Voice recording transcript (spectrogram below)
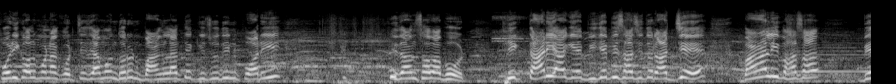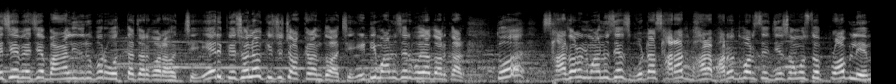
পরিকল্পনা করছে, যেমন ধরুন বাংলাতে কিছুদিন পরই বিধানসভা ভোট, ঠিক তারই আগে বিজেপি শাসিত রাজ্যে বাঙালি ভাষা বেছে বেছে বাঙালিদের উপর অত্যাচার করা হচ্ছে। এর পেছনেও কিছু চক্রান্ত আছে, এটি মানুষের বোঝা দরকার। তো সাধারণ মানুষের গোটা সারা ভারতবর্ষে যে সমস্ত প্রবলেম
